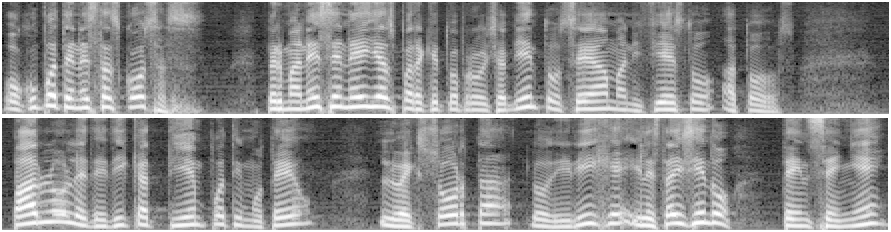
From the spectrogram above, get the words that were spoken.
Ocúpate en estas cosas. Permanece en ellas para que tu aprovechamiento sea manifiesto a todos. Pablo le dedica tiempo a Timoteo, lo exhorta, lo dirige y le está diciendo, te enseñé,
